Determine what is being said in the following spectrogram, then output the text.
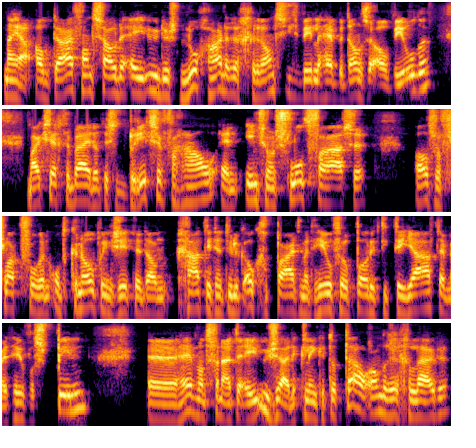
nou ja, ook daarvan zou de EU dus nog hardere garanties willen hebben dan ze al wilden. Maar ik zeg erbij, dat is het Britse verhaal. En in zo'n slotfase, als we vlak voor een ontknoping zitten, dan gaat dit natuurlijk ook gepaard met heel veel politiek theater, met heel veel spin. Uh, hè, want vanuit de EU-zijde klinken totaal andere geluiden.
